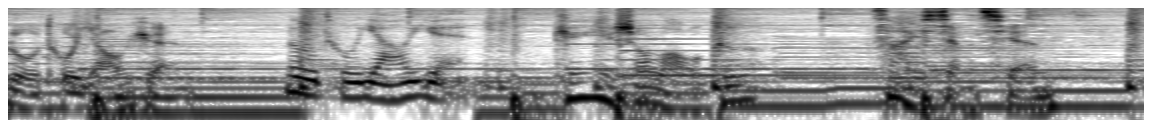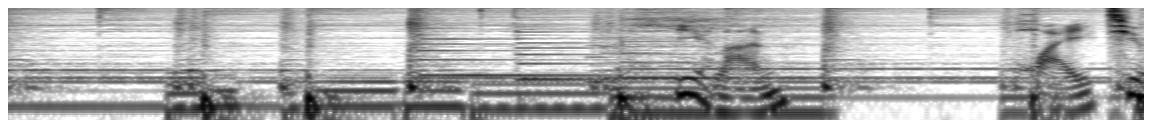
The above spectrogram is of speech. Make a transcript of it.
路途遥远，路途遥远，听一首老歌，再向前。叶兰，怀旧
